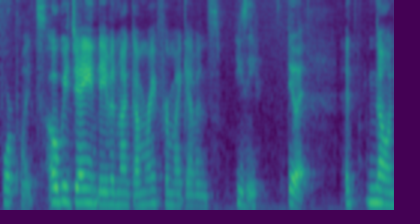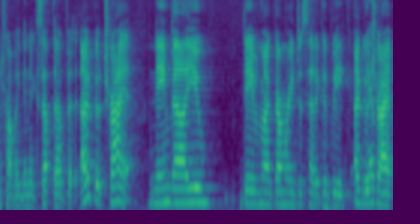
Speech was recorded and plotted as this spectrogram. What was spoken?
four points. OBJ and David Montgomery for Mike Evans. Easy. Do it. It, no one's probably going to accept that, but I would go try it. Name value. David Montgomery just had a good week. I'd go Yep. try it.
